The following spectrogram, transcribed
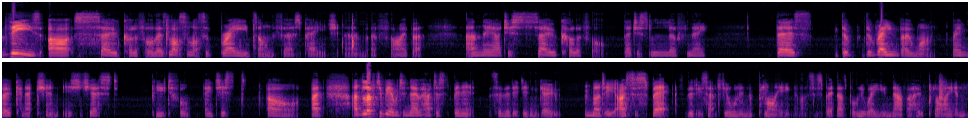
these are so colourful. There's lots and lots of braids on the first page um, of fibre, and they are just so colourful. They're just lovely. There's the the rainbow one, Rainbow Connection, is just beautiful. It just oh, I'd I'd love to be able to know how to spin it so that it didn't go muddy. I suspect that it's actually all in the plying, and I suspect that's probably where you Navajo ply, and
